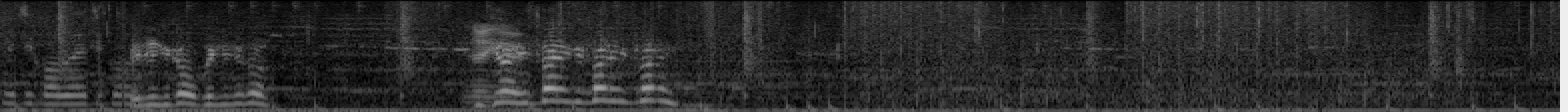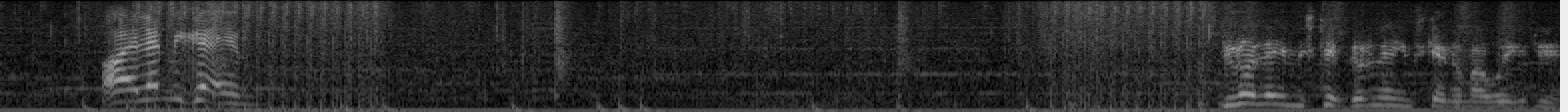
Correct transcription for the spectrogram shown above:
Where'd he go, where'd he Where did go? go? Where did you go? He's He's running, he's running, he's running, he's running. Alright, let me get him. Do not let him escape, don't let him escape no matter what you do.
